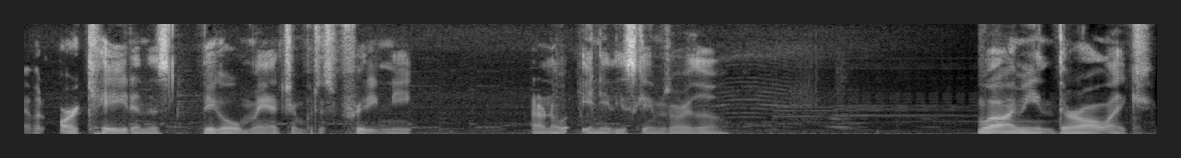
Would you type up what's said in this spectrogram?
have an arcade in this big old mansion, which is pretty neat. I don't know what any of these games are, though. Well, I mean, they're all like...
